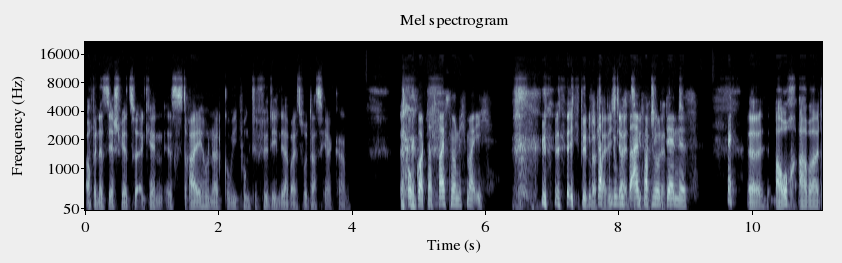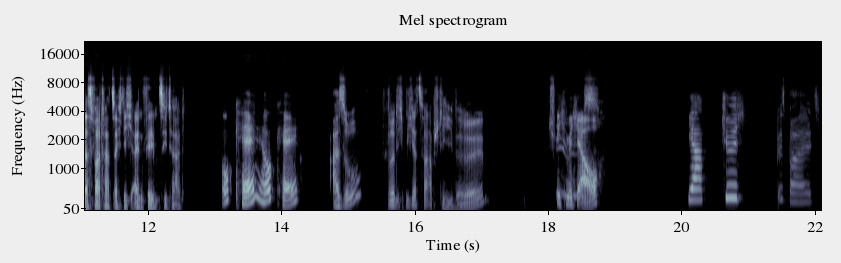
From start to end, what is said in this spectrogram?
Auch wenn das sehr schwer zu erkennen ist, 300 Gummipunkte für den, der weiß, wo das herkam. Oh Gott, das weiß noch nicht mal ich. ich bin Ich dachte, wahrscheinlich du der bist einfach nur. Dennis. Äh, auch, aber das war tatsächlich ein Filmzitat. Okay, okay. Also würde ich mich jetzt verabschieden. Ich mich Tschüss. auch. Ja, tschüss. Bis bald.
